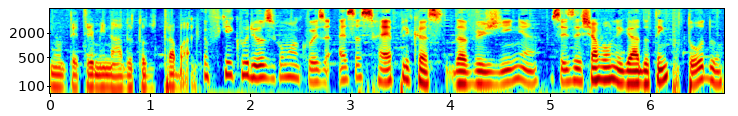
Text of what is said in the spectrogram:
não ter terminado todo o trabalho. Eu fiquei curioso com uma coisa. Essas réplicas da Virgínia, vocês deixavam ligado o tempo todo?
